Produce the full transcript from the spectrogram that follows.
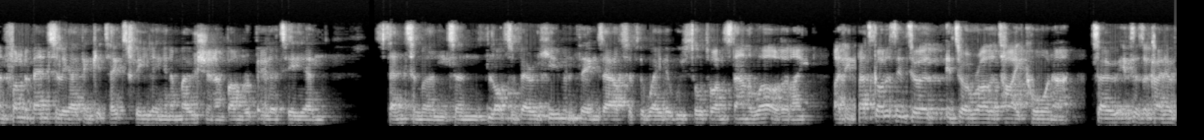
and fundamentally, I think it takes feeling and emotion and vulnerability and sentiment and lots of very human things out of the way that we sort to understand the world. And I, I think that's got us into a into a rather tight corner. So if there's a kind of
